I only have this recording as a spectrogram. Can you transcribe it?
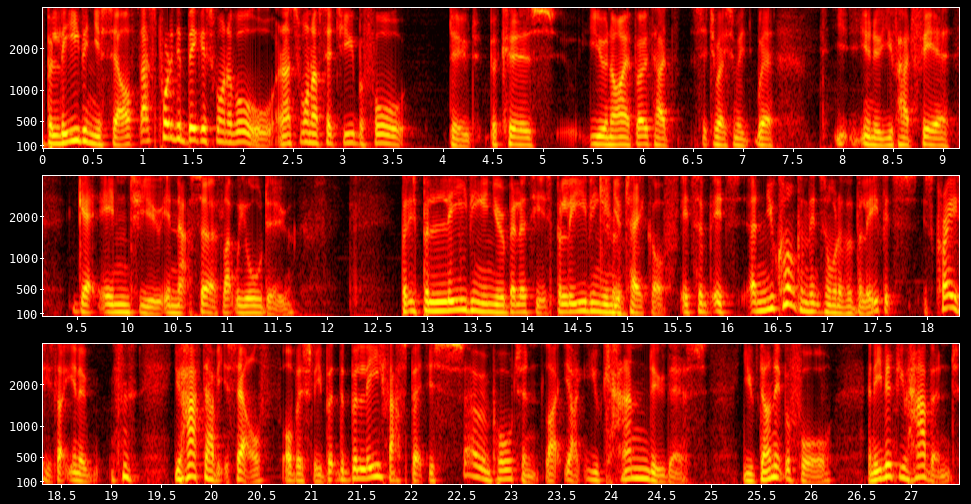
Believe in yourself. That's probably the biggest one of all, and that's one I've said to you before, dude. Because you and I have both had situations where you, you know you've had fear get into you in that surf, like we all do but it's believing in your ability. It's believing in True. your takeoff. It's a, it's, and you can't convince someone of a belief. It's, it's crazy. It's like you know, you have to have it yourself, obviously, but the belief aspect is so important. Like, like you can do this. You've done it before, and even if you haven't,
